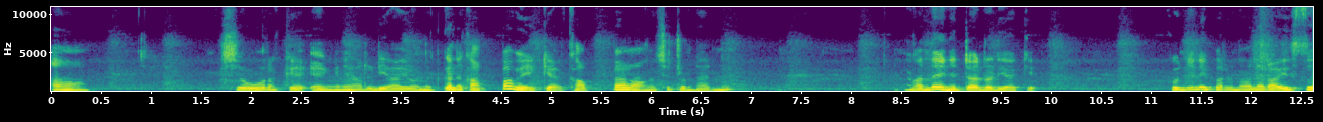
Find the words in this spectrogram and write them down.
ആ ചോറൊക്കെ എങ്ങനെയാണ് റെഡിയായോ എന്നൊക്കെ അല്ല കപ്പ വേവിക്കുക കപ്പ വാങ്ങിച്ചിട്ടുണ്ടായിരുന്നു. വന്നു കഴിഞ്ഞിട്ടാണ് റെഡിയാക്കി കുഞ്ഞിന് ഈ പറയുന്ന പോലെ റൈസ്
